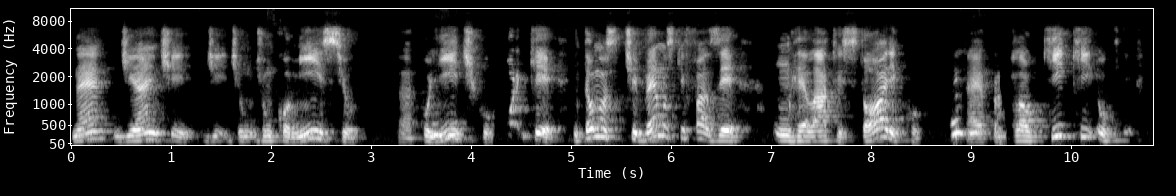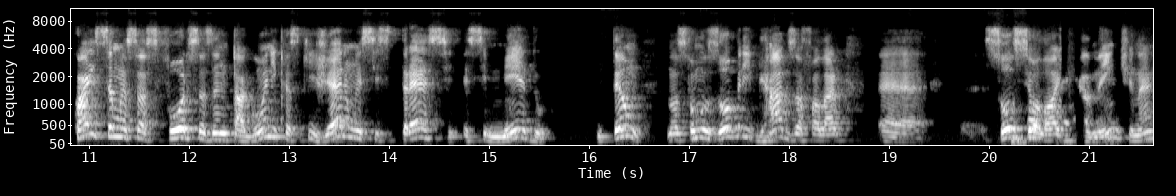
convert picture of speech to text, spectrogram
né, diante de, de, um, de um, comício uh, político? Por quê? Então, nós tivemos que fazer um relato histórico uhum. é, para falar o que, que o, quais são essas forças antagônicas que geram esse estresse, esse medo. Então, nós fomos obrigados a falar é, sociologicamente, né,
